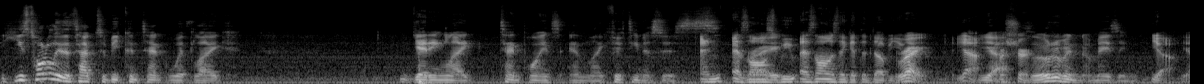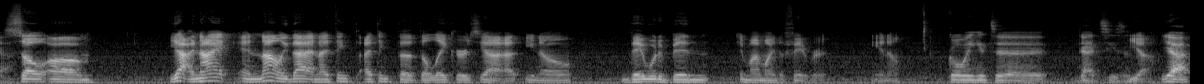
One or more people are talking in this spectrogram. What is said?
he's totally the type to be content with like getting like ten points and like fifteen assists. and as long as we as long as they get the W. right, Yeah. yeah, For sure. So it would have been amazing. yeah. yeah. So um, yeah, and I and not only that, and I think I think the the Lakers, yeah, you know, they would have been in my mind the favorite. You know. Going into that season. Yeah. yeah,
